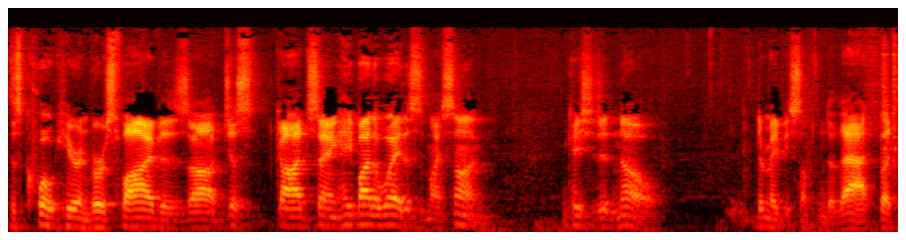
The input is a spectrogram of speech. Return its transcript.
This quote here in verse 5 is uh, just God saying, hey, by the way, this is my Son. In case you didn't know, there may be something to that, but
